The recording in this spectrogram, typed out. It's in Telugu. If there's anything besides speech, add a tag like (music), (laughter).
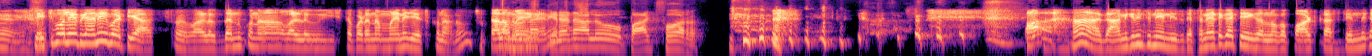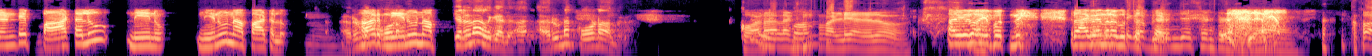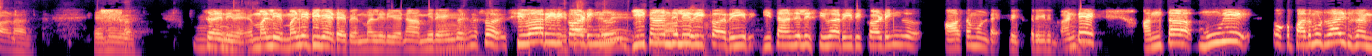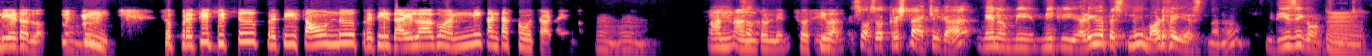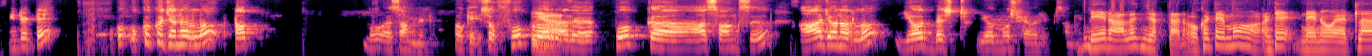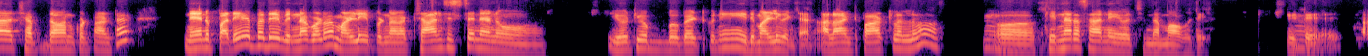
లేచిపోలేదు కానీ బట్ యా వాళ్ళు వద్దనుకున్న వాళ్ళు ఇష్టపడిన అమ్మాయినే చేసుకున్నాను. చుట్టాల అమ్మాయి కిరణాలు పార్ట్ ఫోర్ (laughs) దాని గురించి నేను డెఫినెట్గా చేయగలను ఒక పాడ్కాస్ట్ ఎందుకంటే పాటలు నేను నేను నా పాటలు. కోణ- నేను నా కిరణాలు కాదు అరుణ కోణాలు. కోణాలంటే మళ్ళీ అదేదో. అయ్యో అయిపోతుంది. రాఘవేంద్ర correct గా గుర్తొస్తాడు. blend చేసి ఉంటుంది కదా. (laughs) కోణాలు. ఎనీవే సో ఎనీవే మళ్ళీ మళ్ళీ డివేట్ అయిపోయింది మళ్ళీ డివేట్ మీరు ఏం question so Siva re recording Gitanjali, Gitanjali Siva. Rica- రీ- Gitanjali Siva re recording awesome ఉంటాయి రికా- అంటే అంత మూవీ ఒక పదమూడు సార్లు చూసాను (clears throat) థియేటర్లో సో ప్రతి బిట్ ప్రతి సౌండ్ ప్రతి డైలాగు అన్ని కంఠస్థం వచ్చా ఆ టైంలో అంత ఉండేది so Siva so so Krishna యాక్చువల్గా నేను మీ మీకు అడిగిన ప్రశ్నని మాడిఫై చేస్తున్నాను. ఇది ఈజీగా ఉంటుంది. ఏంటంటే ఒక్కొ- ఒక్కొక్క జనర్లో top song okay so folk. అదే ఫోక్ ఆ సాంగ్స్ ఆ జోనర్లో your best your most favourite song నేను ఆలోచన చెప్తాను. ఒకటేమో అంటే నేను ఎట్లా చెప్దాం అనుకుంటున్నా అంటే నేను పదే పదే విన్నా కూడా మళ్ళీ ఇప్పుడు నాకు ఛాన్స్ ఇస్తే నేను యూట్యూబ్ పెట్టుకుని ఇది మళ్ళీ వింటాను. అలాంటి పాటలలో ఓ, కిన్నెర సాని వచ్చిందమ్మా ఒకటి. It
